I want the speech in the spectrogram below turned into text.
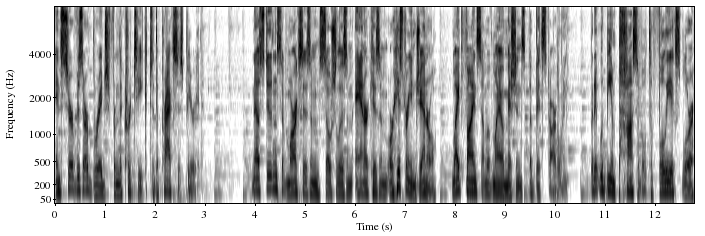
and serve as our bridge from the critique to the praxis period. Now, students of Marxism, socialism, anarchism, or history in general might find some of my omissions a bit startling but it would be impossible to fully explore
